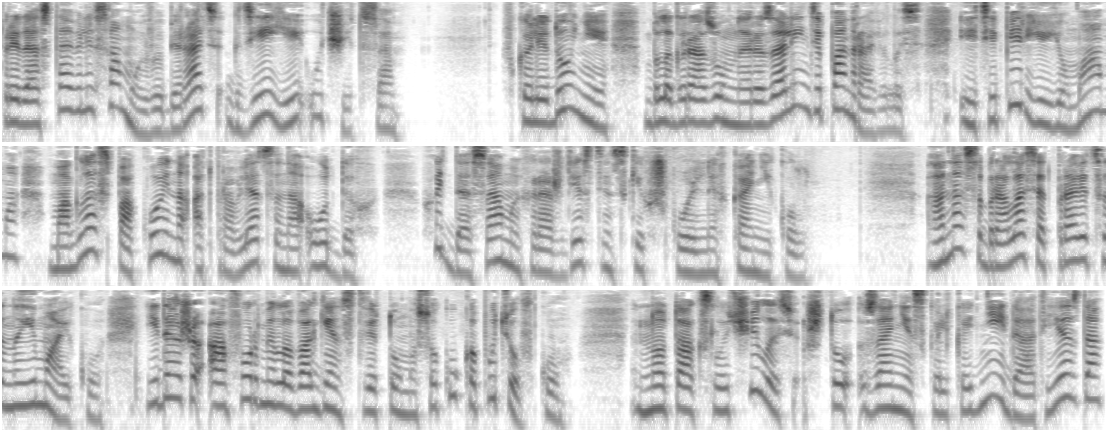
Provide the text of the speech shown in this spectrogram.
предоставили самой выбирать, где ей учиться. В Каледонии благоразумной Розалинде понравилось, и теперь ее мама могла спокойно отправляться на отдых, хоть до самых рождественских школьных каникул. Она собралась отправиться на Ямайку и даже оформила в агентстве Томаса Кука путевку. Но так случилось, что за несколько дней до отъезда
